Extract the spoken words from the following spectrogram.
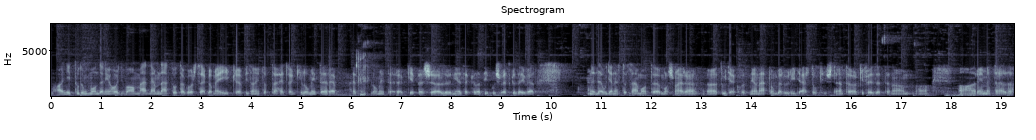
Annyit tudunk mondani, hogy van már nem NATO tagország, amelyik bizonyította 70 kilométerre, 70 kilométerre képes lőni ezekkel a típusú eszközeivel de ugyanezt a számot most már tudják hozni a nato belüli gyártók is. Tehát kifejezetten a, a, a Rheinmetall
